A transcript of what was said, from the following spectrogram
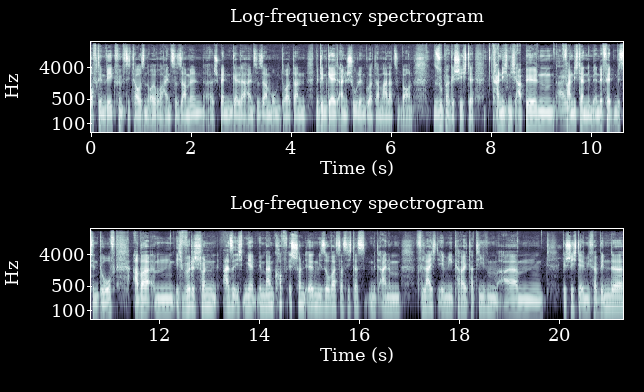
auf dem Weg 50.000 Euro einzusammeln, äh, Spendengelder einzusammeln, um dort dann mit dem Geld eine Schule in Guatemala zu bauen. Super Geschichte. Kann ich nicht abbilden, Nein. fand ich dann im Endeffekt ein bisschen doof. Aber ähm, ich würde schon, also ich mir in meinem Kopf ist schon irgendwie sowas, dass ich das mit einem vielleicht irgendwie karitativen ähm, Geschichte irgendwie verbinde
